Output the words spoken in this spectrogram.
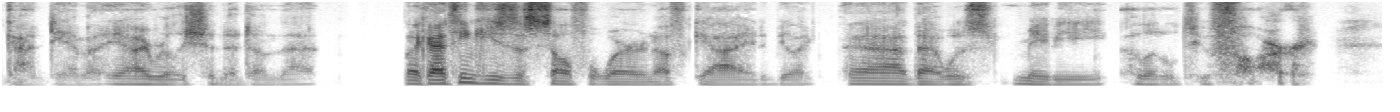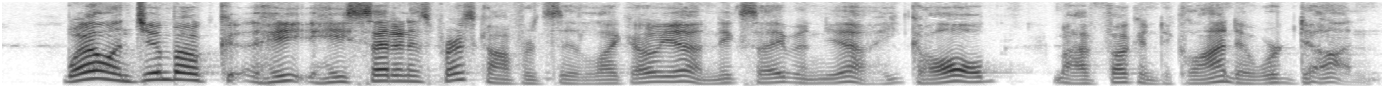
God damn it, yeah, I really shouldn't have done that. Like I think he's a self-aware enough guy to be like, ah, that was maybe a little too far. Well, and Jimbo, he he said in his press conference that like, oh yeah, Nick Saban, yeah, he called. I fucking declined it. We're done.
